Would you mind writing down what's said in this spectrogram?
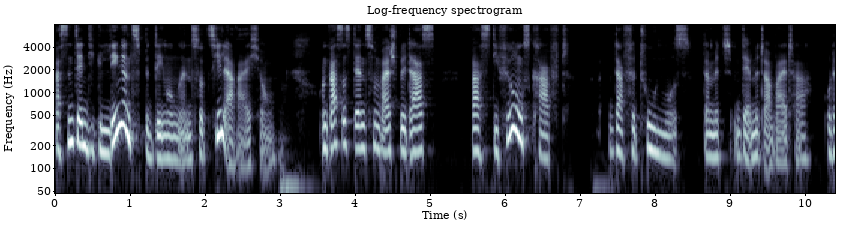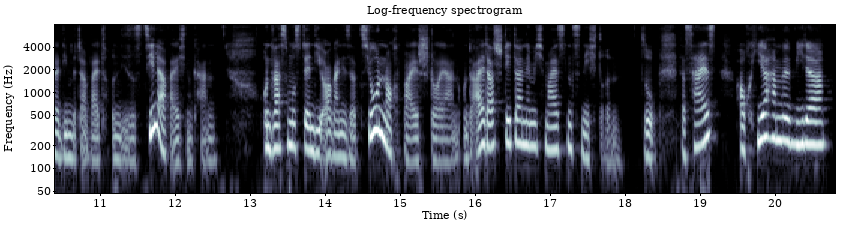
was sind denn die Gelingensbedingungen zur Zielerreichung? Und was ist denn zum Beispiel das, was die Führungskraft dafür tun muss, damit der Mitarbeiter oder die Mitarbeiterin dieses Ziel erreichen kann? Und was muss denn die Organisation noch beisteuern? Und all das steht da nämlich meistens nicht drin. So, das heißt, auch hier haben wir wieder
